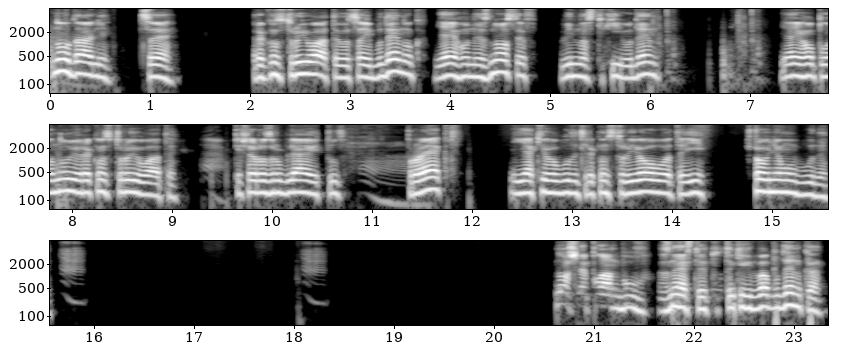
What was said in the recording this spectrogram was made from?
Ну, далі це реконструювати оцей будинок. Я його не зносив, він нас такий один. Я його планую реконструювати. Поки ще розробляють тут проект, і як його будуть реконструювати і що в ньому буде. Ну, ще план був знести тут таких два будинка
